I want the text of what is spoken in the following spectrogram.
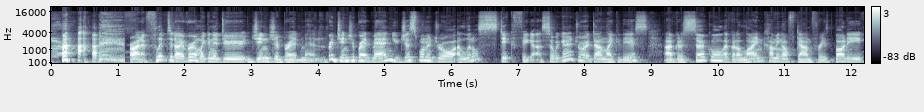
Alright, I flipped it over, and we're going to do gingerbread men. For a gingerbread man, you just want to draw a little stick figure. So we're going to draw it down like this. I've got a circle, I've got a line coming off down for his body,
